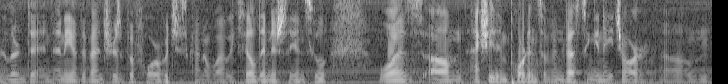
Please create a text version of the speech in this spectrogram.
I learned it in any of the ventures before, which is kind of why we failed initially in Su, was um, actually the importance of investing in HR. Um,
